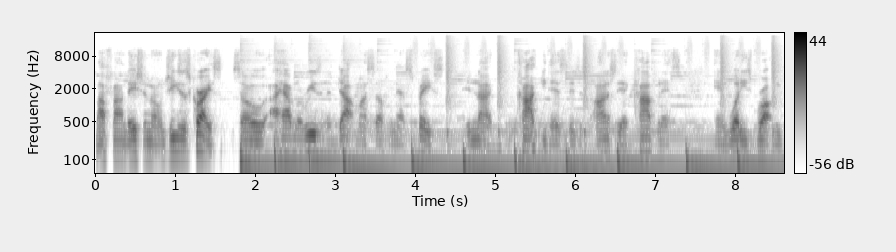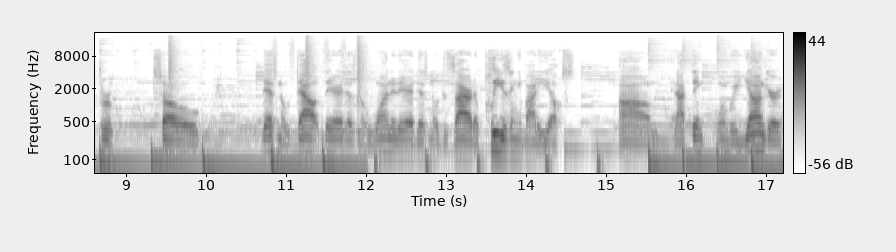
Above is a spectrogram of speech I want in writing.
my foundation on Jesus Christ. So I have no reason to doubt myself in that space. It's not cockiness, it's just honestly a confidence in what he's brought me through. So there's no doubt there, there's no wonder there, there's no desire to please anybody else. Um, and I think when we're younger,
